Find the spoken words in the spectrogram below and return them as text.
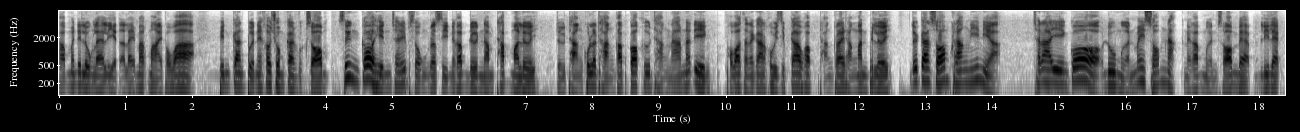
ครับไม่ได้ลงรายละเอียดอะไรมากมาย เพราะว่าเป็นการเปิดให้เข้าชมการฝึกซ้อม ซึ่งก็เห็นชนิปสงกระสินนะครับเดินนำทัพมาเลยถือถังคนละถังครับก็คือถังน้ำนั่นเอง เพราะว่าสถานการณ์โควิด -19 ครับถังไกลถังมันไปเลย โดยการซ้อมครั้งนี้เนี่ย ชนะเองก็ดูเหมือนไม่ซ้อมหนักนะครับ เหมือนซ้อมแบบรีแลกซ์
